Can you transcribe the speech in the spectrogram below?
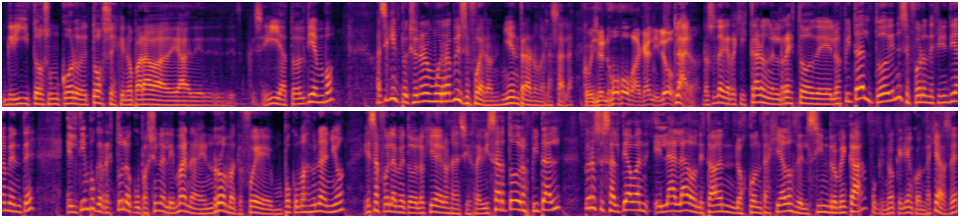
gritos, un coro de toses que no paraba de, de- de- de- que seguía todo el tiempo. Así que inspeccionaron muy rápido y se fueron, ni entraron a la sala. Como yo, no, acá ni loco. Claro, resulta que registraron el resto del hospital, todo bien y se fueron definitivamente. El tiempo que restó la ocupación alemana en Roma, que fue un poco más de un año, esa fue la metodología de los nazis, revisar todo el hospital, pero se salteaban el ala donde estaban los contagiados del síndrome K, porque no querían contagiarse.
